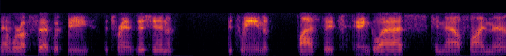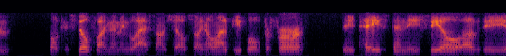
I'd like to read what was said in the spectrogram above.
that were upset with the, the transition between the plastic and glass can now find them, well, can still find them in glass on shelves. So I know a lot of people prefer the taste and the feel of the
